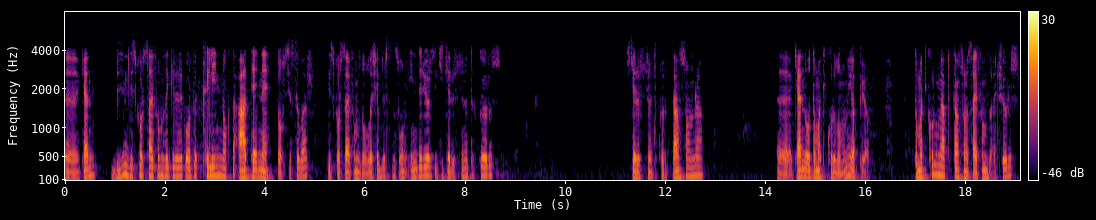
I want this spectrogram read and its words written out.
e, kendi bizim Discord sayfamıza girerek orada clean.atn dosyası var. Discord sayfamıza ulaşabilirsiniz. Onu indiriyoruz. iki kere üstüne tıklıyoruz. İki kere üstüne tıkladıktan sonra e, kendi otomatik kurulumunu yapıyor. Otomatik kurulum yaptıktan sonra sayfamızı açıyoruz.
